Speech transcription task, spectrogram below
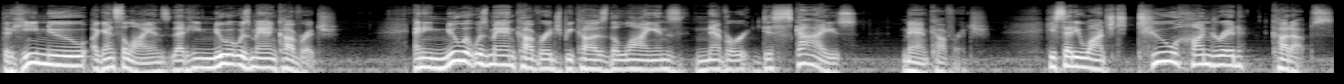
that he knew against the Lions that he knew it was man coverage. And he knew it was man coverage because the Lions never disguise man coverage. He said he watched 200 cutups.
